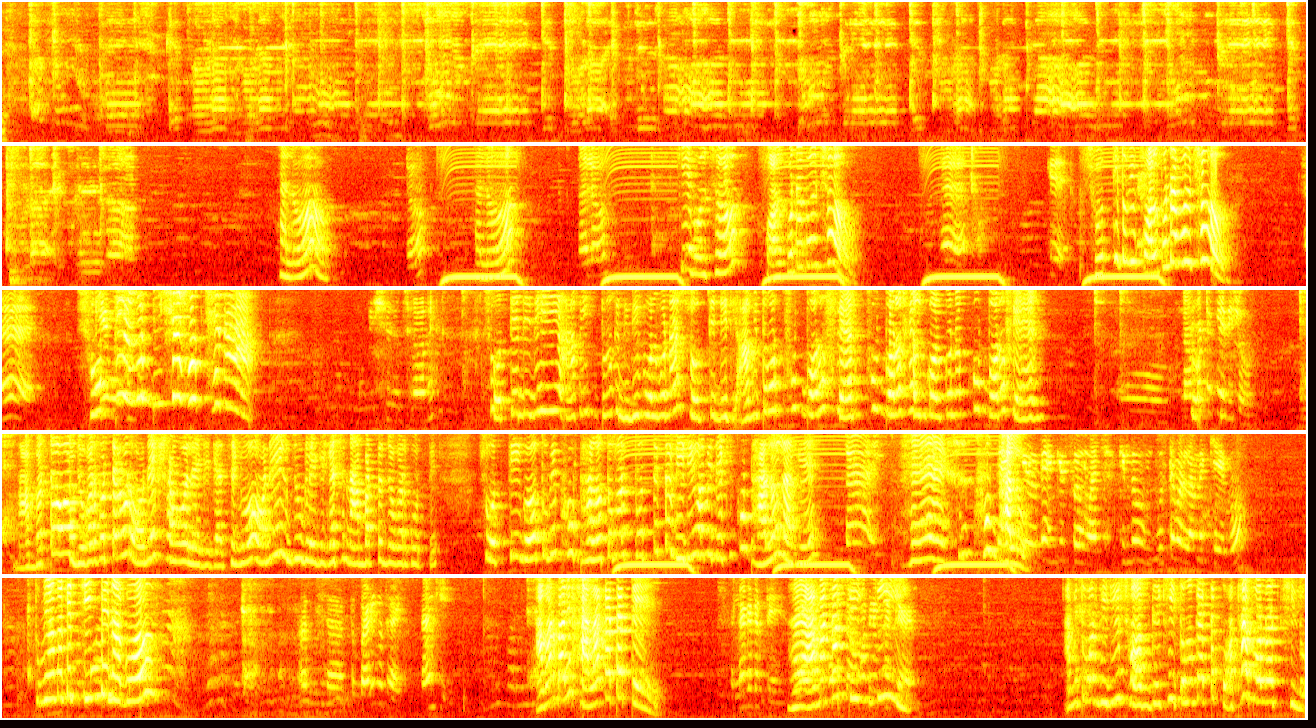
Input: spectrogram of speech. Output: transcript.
সত্যি তুমি কল্পনা বলছো? সত্যি আমার বিশ্বাস হচ্ছে না। মানে? সত্যি দিদি আমি তোমাকে দিদি বলব না সত্যি দিদি আমি তোমার খুব বড় ফ্যান খুব বড় ফ্যান কল্পনা খুব বড় ফ্যান নাম্বারটা আমার জোগাড় করতে আমার অনেক সময় লেগে গেছে গো অনেক যুগ লেগে গেছে নাম্বারটা জোগাড় করতে। সত্যি গো তুমি খুব ভালো। তোমার প্রত্যেকটা ভিডিও আমি দেখি খুব ভালো লাগে। হ্যাঁ খুব ভালো। থ্যাংক ইউ সো মাচ কিন্তু বুঝতে পারলাম না কে গো। তুমি আমাকে চিনবে না গো। আচ্ছা তো বাড়ি কোথায়? নাম কি? আমার বাড়ি ফালাকাটাতে। এলাকাটাতে হ্যাঁ, আমার নাম পিঙ্কি। আমি তোমার ভিডিও সব দেখি তোমাকে একটা কথা বলার ছিল।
